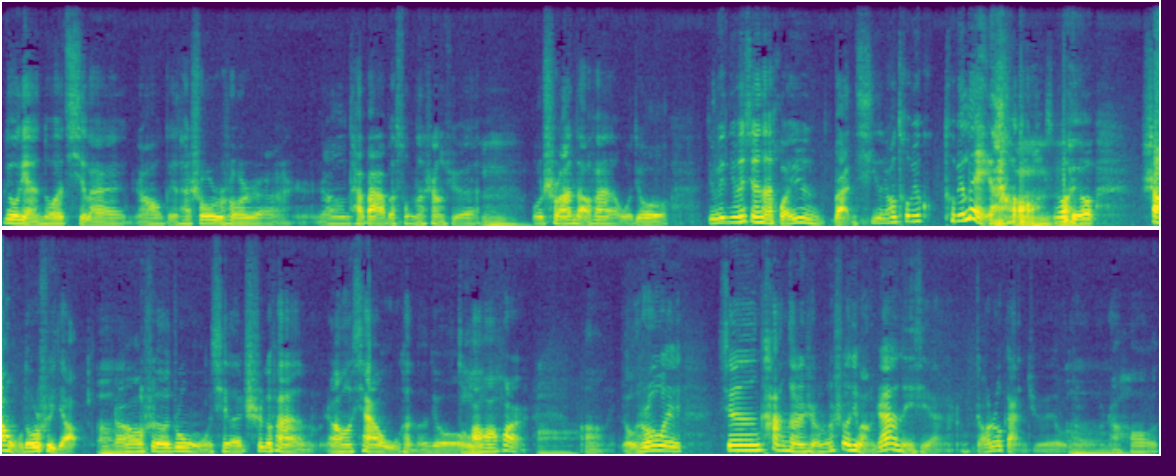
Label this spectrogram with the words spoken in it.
六点多起来，然后给她收拾收拾，然后她爸爸送她上学。嗯，我吃完早饭我就。因为因为现在怀孕晚期，然后特别特别累啊，所以我就上午都是睡觉，然后睡到中午起来吃个饭，然后下午可能就画画画啊，有的时候会先看看什么设计网站那些，找找感觉，有的时候，然后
